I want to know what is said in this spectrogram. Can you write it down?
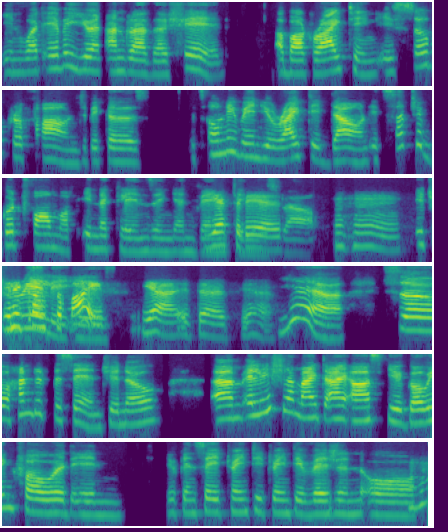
in whatever you and Anuradha shared about writing, is so profound because it's only when you write it down, it's such a good form of inner cleansing and Yes, venting it as is. well. Mhm. It And it really comes to life. is. Yeah, it does. Yeah. Yeah. So 100%, you know. Um, Alicia, might I ask you going forward in, you can say 2020 vision or Mhm.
